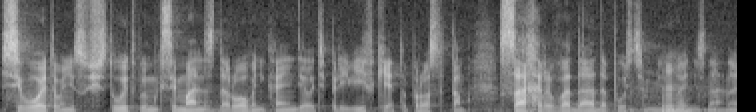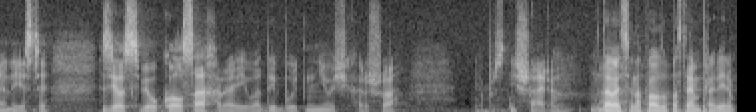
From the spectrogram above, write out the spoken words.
всего этого не существует, вы максимально здоровы, никогда не делайте прививки, это просто там сахар и вода, допустим, ну, я не знаю, наверное, если сделать себе укол сахара и воды, будет не очень хорошо. Я просто не шарю. Давайте на паузу поставим, проверим.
